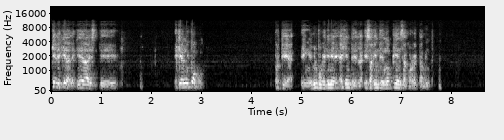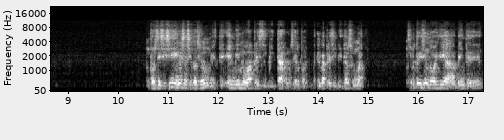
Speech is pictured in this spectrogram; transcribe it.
¿qué, le queda? Le queda, este, le queda muy poco porque en el grupo que tiene, hay gente, esa gente no piensa correctamente. Entonces, si sigue en esa situación, este, él mismo va a precipitar, ¿no es cierto? Él va a precipitar su muerte. Lo estoy diciendo hoy día 20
